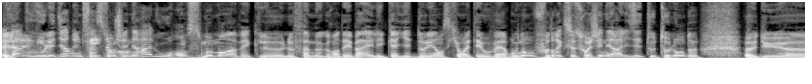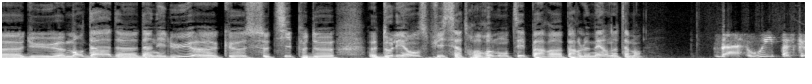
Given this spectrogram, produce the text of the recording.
Et là, vous voulez dire d'une façon générale ou en ce moment avec le, fameux grand débat et les cahiers de doléances qui ont été ouverts ou non, il faudrait que ce soit généralisé tout au long de, euh, du, euh, du mandat d'un élu, que ce type de doléances puisse être remonté par, par le maire notamment? Ben oui, parce que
